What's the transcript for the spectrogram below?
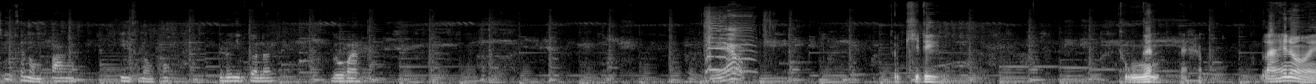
ชื่อขนมปังกินขนมครกไปดูอีกตัวนั้น ดูมัน ถูกคิดดื้อถุงเงินนะครับไลน์ให้หน่อย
